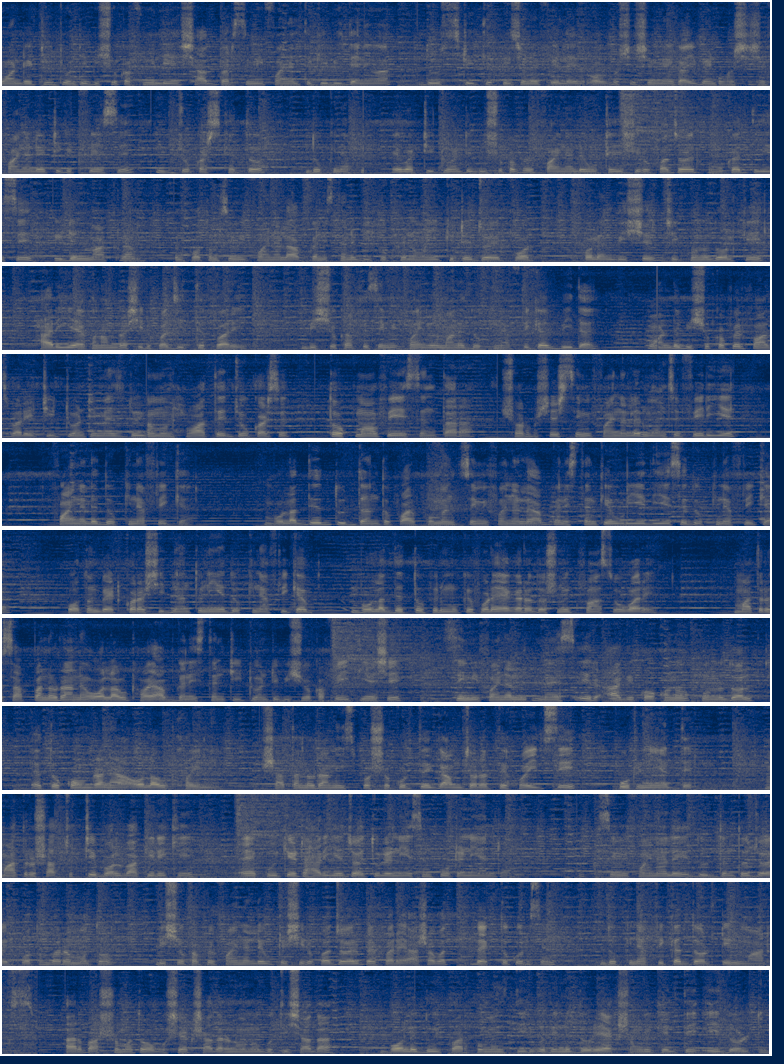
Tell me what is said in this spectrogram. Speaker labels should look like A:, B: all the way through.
A: One day T twenty বিশ্বকাপ মিলিয়ে সাতবার সেমিফাইনাল থেকে বিদায় নেওয়া দুঃস্মৃতি পিছনে ফেলে অবশেষে মেগা ইভেন্ট অবশেষে ফাইনালের টিকিট পেয়েছে জোকার্স খ্যাত দক্ষিণ আফ্রিকা। এবার টি টোয়েন্টি বিশ্বকাপের ফাইনালে উঠে শিরোপা জয়ের হুঙ্কার দিয়েছে ইডেন মাকরাম প্রথম সেমিফাইনালে আফগানিস্তানের বিপক্ষে নয় উইকেটে জয়ের পর বলেন, বিশ্বের যে কোনো দলকে হারিয়ে এখন আমরা শিরোপা জিততে পারি। বিশ্বকাপে সেমিফাইনাল মানে দক্ষিণ আফ্রিকার বিদায়। ওয়ানডে বিশ্বকাপের পাঁচবারই টি টোয়েন্টি ম্যাচ দুই এমন হওয়াতে জোকার্সের তকমাও পেয়েছেন তারা। সর্বশেষ সেমিফাইনালের মঞ্চে ফেরিয়ে ফাইনালে দক্ষিণ আফ্রিকা। বোলারদের দুর্দান্ত পারফরম্যান্স সেমিফাইনালে আফগানিস্তানকে উড়িয়ে দিয়েছে দক্ষিণ আফ্রিকা। প্রথম ব্যাট করার সিদ্ধান্ত নিয়ে দক্ষিণ আফ্রিকা বোলারদের তোপের মুখে পড়ে এগারো দশমিক পাঁচ ওভারে। মাত্র ছাপ্পান্ন রানে অল আউট হয় আফগানিস্তান টি টোয়েন্টি বিশ্বকাপের ইতিহাসে। সেমিফাইনাল ম্যাচ এর আগে কখনো কোনো দল এত কম রানে অল আউট হয়নি। সাতান্ন রানে স্পর্শ করতে গাম জড়াতে হয়েছে পুটিনিয়ারদের মাত্র সাতষট্টি বল বাকি রেখে এক উইকেট হারিয়ে জয় তুলে নিয়েছেন পুটিনিয়ানরা সেমিফাইনালে দুর্দান্ত জয়ের প্রথমবারের মতো বিশ্বকাপে ফাইনালে উঠে শিরোপা জয়ের ব্যাপারে আশাবাদ ব্যক্ত করেছেন দক্ষিণ আফ্রিকার দলটির মার্কস। তার ভাষ্যমতো অবশ্যই এক সাধারণ অনুভূতি সাদা। বলে দুই পারফরমেন্স দীর্ঘদিনের দৌড়ে একসঙ্গে খেলতে এই দলটি।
